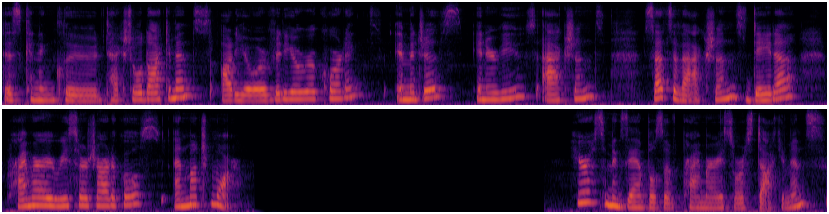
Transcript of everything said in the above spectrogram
This can include textual documents, audio or video recordings, images, interviews, actions, sets of actions, data, primary research articles, and much more. Here are some examples of primary source documents,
